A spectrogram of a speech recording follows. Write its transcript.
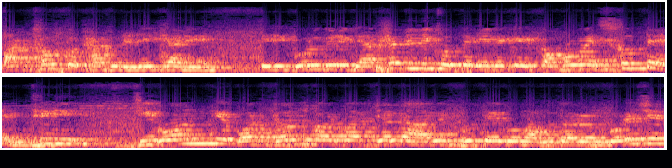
পার্থক্য ঠাকুরের এইখানে তিনি গুরুগিরি ব্যবসা যদি করতেন, এটাকে কম্প্রোমাইজ করতেন, তিনি জীবনকে বর্ধন করবার জন্য আবির্ভূত এবং অবতরণ করেছেন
